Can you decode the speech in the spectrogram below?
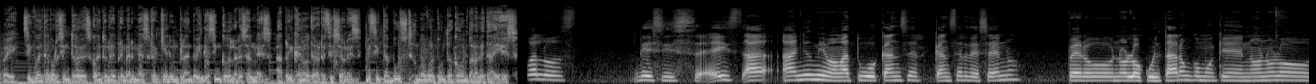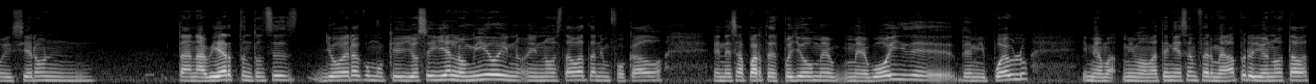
AroPay. 50% de descuento en el primer mes requiere un plan de 25 dólares al mes. Aplican otras restricciones. Visita boostmobile.com para detalles. A los 16 a- años mi mamá tuvo cáncer, cáncer de seno, pero no lo ocultaron, como que no nos lo hicieron tan abierto, entonces yo era como que yo seguía en lo mío y no, y no estaba tan enfocado en esa parte. Después yo me, me voy de, de mi pueblo y mi mi mamá tenía esa enfermedad, pero yo no estaba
